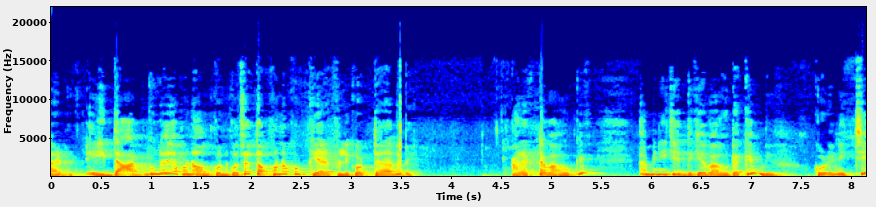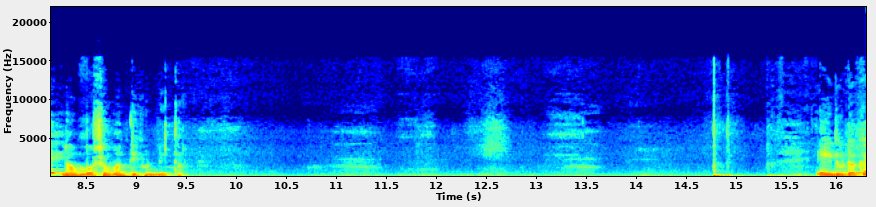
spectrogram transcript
আর এই দাগগুলো যখন অঙ্কন করছ, তখনও খুব কেয়ারফুলি করতে হবে। আর একটা বাহুকে, আমি নিচের দিকে বাহুটাকে করে নিচ্ছি, লম্ব সমদ্বিখণ্ডিত এই দুটোকে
